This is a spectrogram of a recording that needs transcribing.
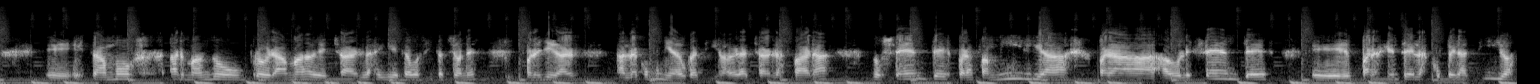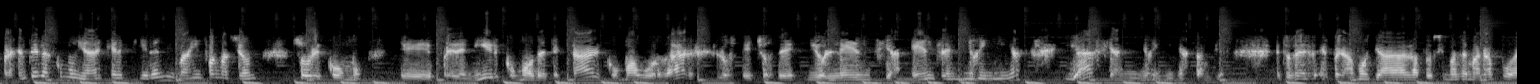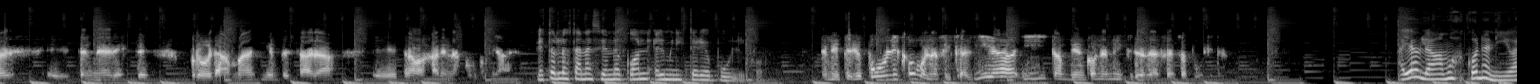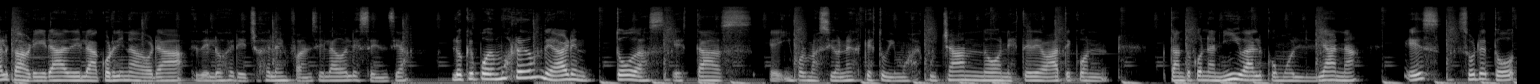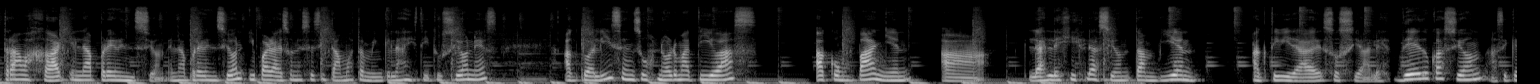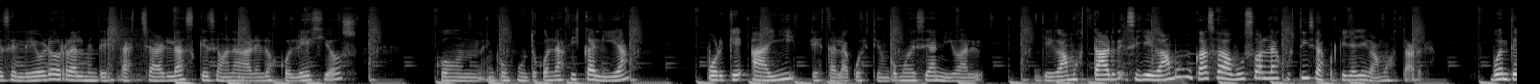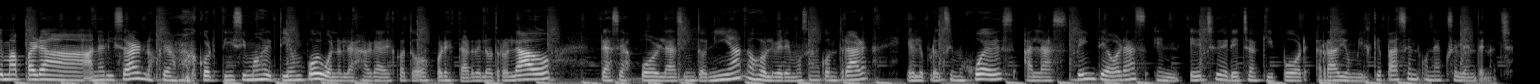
estamos armando un programa de charlas y de capacitaciones para llegar a la comunidad educativa, ¿verdad? charlas para docentes, para familias, para adolescentes, eh, para gente de las cooperativas, para gente de las comunidades que quieren más información sobre cómo eh, prevenir, cómo detectar, cómo abordar los hechos de violencia entre niños y niñas y hacia niños y niñas también. Entonces esperamos ya la próxima semana poder eh, tener este programa y empezar a trabajar en las comunidades. Esto lo están haciendo con el Ministerio Público. El Ministerio Público, con la Fiscalía y también con el Ministerio de Defensa Pública. Ahí hablábamos con Aníbal Cabrera de la Coordinadora de los Derechos de la Infancia y la Adolescencia. Lo que podemos redondear en todas estas eh, informaciones que estuvimos escuchando en este debate con tanto con Aníbal como Liliana es sobre todo trabajar en la prevención, en la prevención y para eso necesitamos también que las instituciones actualicen sus normativas, acompañen a la legislación también actividades sociales de educación, así que celebro realmente estas charlas que se van a dar en los colegios con, en conjunto con la fiscalía, porque ahí está la cuestión, como decía Aníbal, llegamos tarde, si llegamos a un caso de abuso a la justicia es porque ya llegamos tarde. Buen tema para analizar, nos quedamos cortísimos de tiempo y bueno, les agradezco a todos por estar del otro lado. Gracias por la sintonía, nos volveremos a encontrar el próximo jueves a las 20 horas en Hecho Derecho aquí por Radio Mil. Que pasen una excelente noche.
